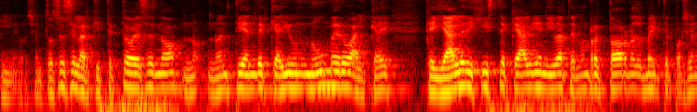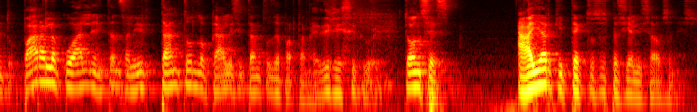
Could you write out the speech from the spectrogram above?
el negocio. Entonces el arquitecto a veces no, no, no entiende que hay un número al que hay, que ya le dijiste que alguien iba a tener un retorno de un 20%, para lo cual necesitan salir tantos locales y tantos Es departamentos. difícil, güey. Entonces, hay arquitectos especializados en eso.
